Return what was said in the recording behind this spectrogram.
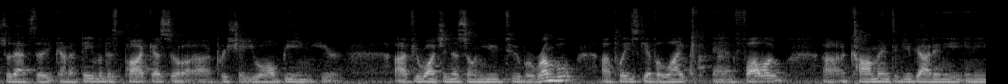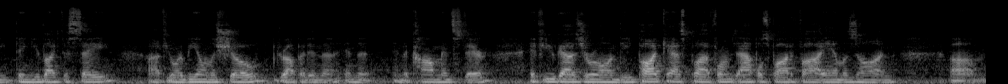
So that's the kind of theme of this podcast. So I appreciate you all being here. Uh, if you're watching this on YouTube or Rumble, uh, please give a like and follow. Uh, comment if you got any anything you'd like to say. Uh, if you want to be on the show, drop it in the in the in the comments there. If you guys are on the podcast platforms, Apple, Spotify, Amazon, um,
